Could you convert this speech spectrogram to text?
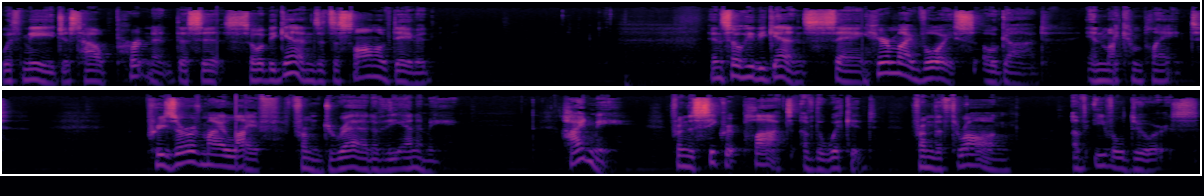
with me just how pertinent this is. So it begins, it's a psalm of David. And so he begins saying, Hear my voice, O God, in my complaint. Preserve my life from dread of the enemy. Hide me from the secret plot of the wicked, from the throng of evildoers,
